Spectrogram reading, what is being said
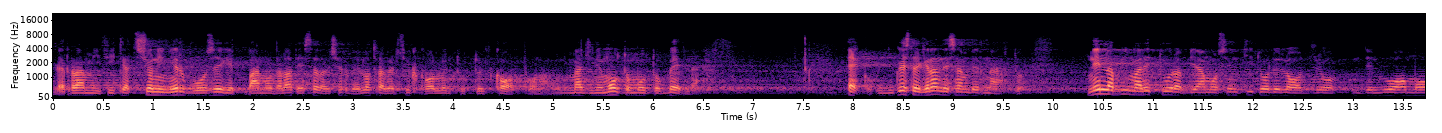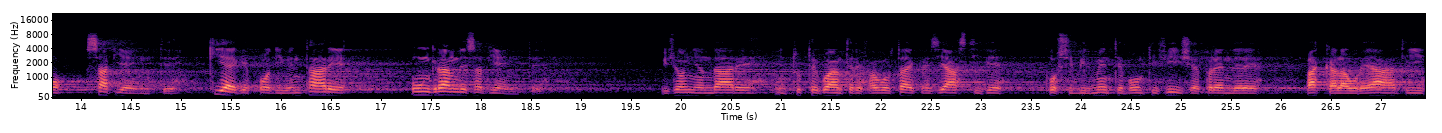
ramificazioni nervose che vanno dalla testa, dal cervello attraverso il collo in tutto il corpo. No? Un'immagine molto molto bella. Ecco, quindi questo è il grande San Bernardo. Nella prima lettura abbiamo sentito l'elogio dell'uomo sapiente. Chi è che può diventare un grande sapiente? Bisogna andare in tutte quante le facoltà ecclesiastiche, possibilmente pontificie, a prendere baccalaureati,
